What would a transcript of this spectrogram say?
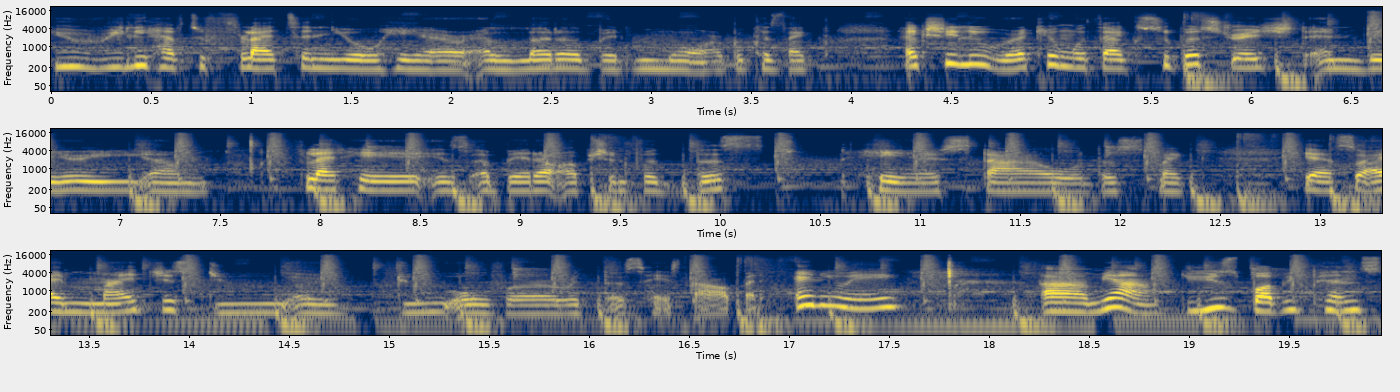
you really have to flatten your hair a little bit more because like actually working with like super stretched and very um, flat hair is a better option for this hairstyle or this like yeah so i might just do a do over with this hairstyle. But anyway um yeah use bobby pins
